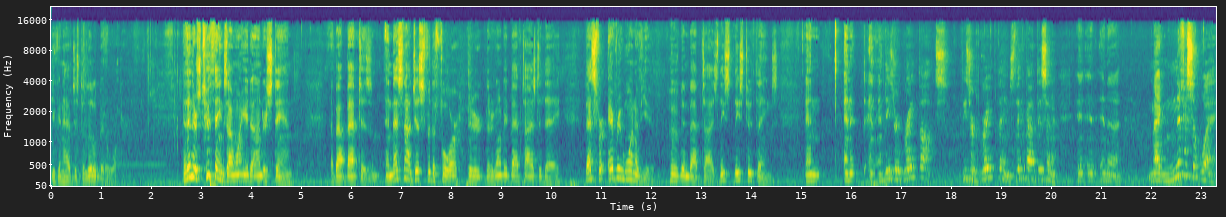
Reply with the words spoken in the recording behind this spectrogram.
You can have just a little bit of water. And then there's two things I want you to understand about baptism, and that's not just for the four that are that are going to be baptized today. That's for every one of you who have been baptized. These these two things, and and and, and these are great thoughts. These are great things. Think about this in a in, in a magnificent way.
